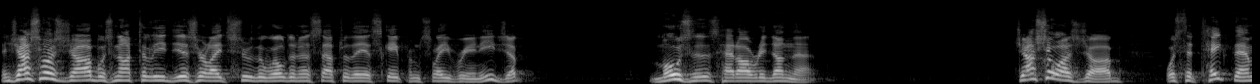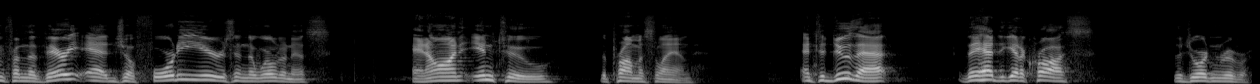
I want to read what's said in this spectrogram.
And Joshua's job was not to lead the Israelites through the wilderness after they escaped from slavery in Egypt. Moses had already done that. Joshua's job was to take them from the very edge of 40 years in the wilderness and on into the promised land. And to do that, they had to get across the Jordan River.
